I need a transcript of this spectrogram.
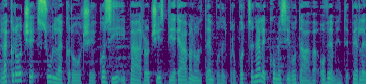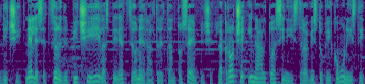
La croce sulla croce, così i parroci spiegavano al tempo del proporzionale come si votava, ovviamente per la DC. Nelle sezioni del PCI la spiegazione era altrettanto semplice. La croce in alto a sinistra, visto che i comunisti,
